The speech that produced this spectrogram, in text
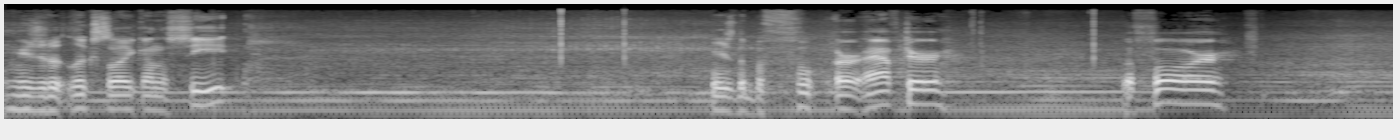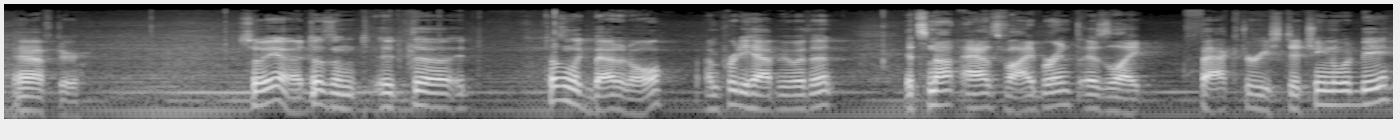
Here's what it looks like on the seat. Here's the before or after, before, after. So yeah, it doesn't it uh, it doesn't look bad at all. I'm pretty happy with it. It's not as vibrant as like factory stitching would be.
